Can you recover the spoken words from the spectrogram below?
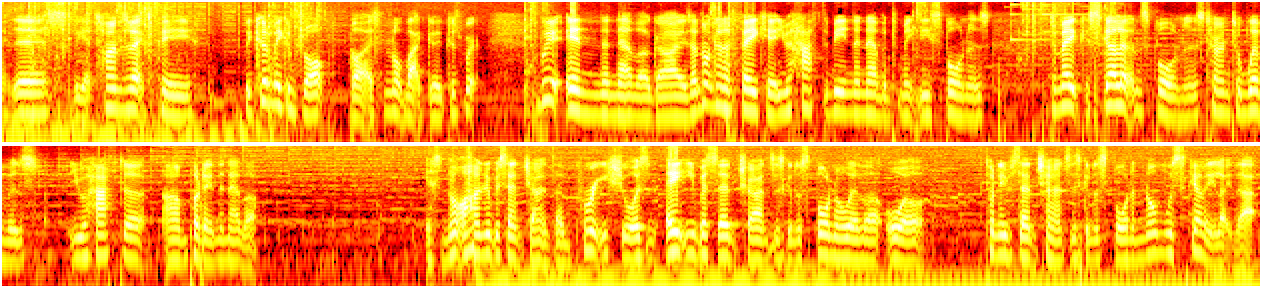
like this. We get tons of XP. We could make them drop, but it's not that good because we're we're in the Nether, guys. I'm not gonna fake it. You have to be in the Nether to make these spawners. To make skeleton spawners turn to withers, you have to um, put it in the Nether. It's not 100% chance. I'm pretty sure it's an 80% chance it's gonna spawn a wither or 20% chance it's going to spawn a normal skelly like that.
